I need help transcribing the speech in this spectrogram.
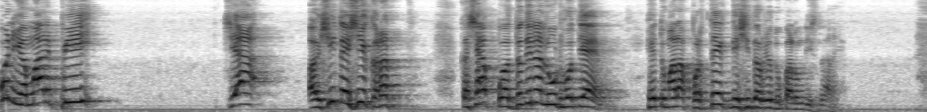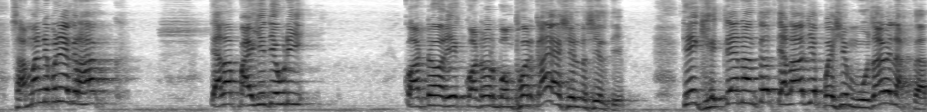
पण एम आर पीच्या अशी तशी करत कशा पद्धतीनं लूट होते आहे हे तुम्हाला प्रत्येक देशी दर्जा दुकानातून दिसणार आहे. सामान्यपणे ग्राहक त्याला पाहिजे तेवढी क्वार्टर एक क्वार्टर बंफर काय असेल नसेल ते. ते घेतल्यानंतर त्याला जे पैसे मोजावे लागतात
